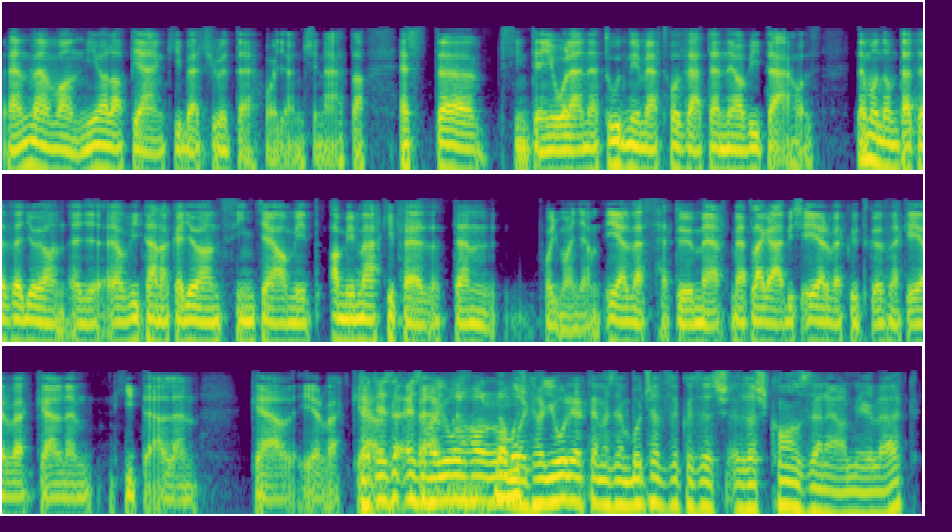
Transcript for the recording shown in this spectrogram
rendben van, mi alapján kibecsülte, hogyan csinálta. Ezt uh, szintén jó lenne tudni, mert hozzátenne a vitához. De mondom, tehát ez egy olyan, egy, a vitának egy olyan szintje, amit, ami már kifejezetten, hogy mondjam, élvezhető, mert, mert legalábbis érvek ütköznek érvekkel, nem hitellen kell érvekkel. Tehát ez, ez ha jól hallom, most... vagy ha jól értem, ezen bocsánat, ez, ez a skanzen elmélet,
